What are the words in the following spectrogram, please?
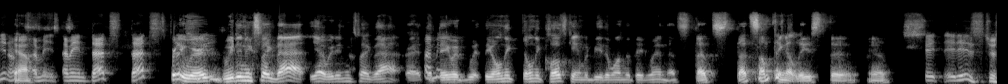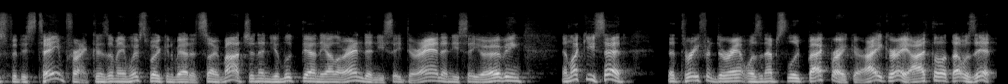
you know, yeah. I mean, I mean, that's that's pretty weird. We didn't expect that. Yeah, we didn't expect that, right? That I mean, they would. The only the only close game would be the one that they'd win. That's that's that's something at least. The you know, it, it is just for this team, Frank. Because I mean, we've spoken about it so much, and then you look down the other end and you see Durant and you see Irving, and like you said, that three from Durant was an absolute backbreaker. I agree. I thought that was it.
